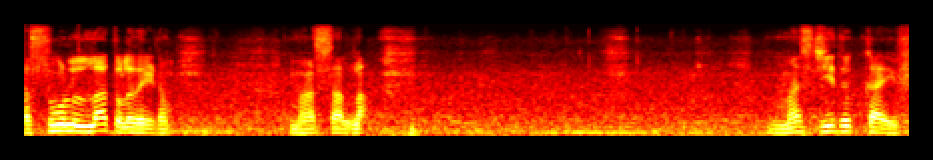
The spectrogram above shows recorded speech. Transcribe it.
ரசூலுல்லா தொழுத இடம் மாசல்லா மஸ்ஜிது கைஃப்.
